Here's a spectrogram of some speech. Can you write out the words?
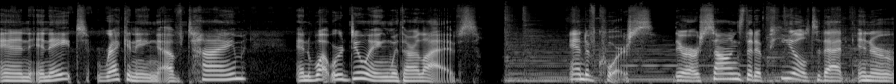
an innate reckoning of time and what we're doing with our lives. And of course, there are songs that appeal to that inner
